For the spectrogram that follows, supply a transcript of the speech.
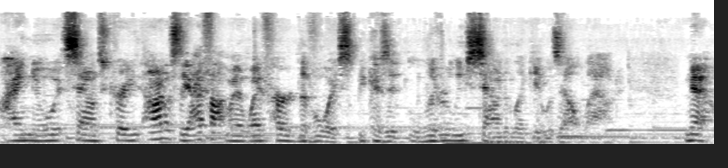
I know it sounds crazy. Honestly, I thought my wife heard the voice because it literally sounded like it was out loud. Now,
